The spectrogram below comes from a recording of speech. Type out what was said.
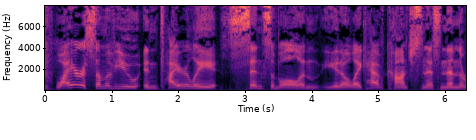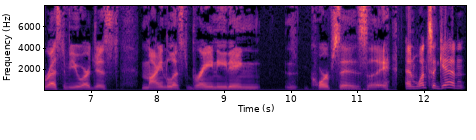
why are some of you entirely sensible and you know like have consciousness and then the rest of you are just mindless brain eating corpses And once again,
